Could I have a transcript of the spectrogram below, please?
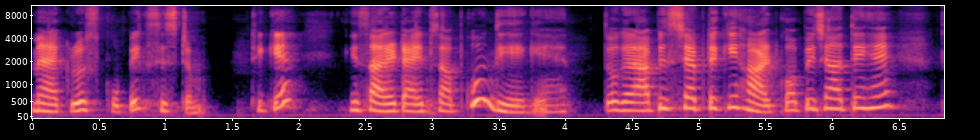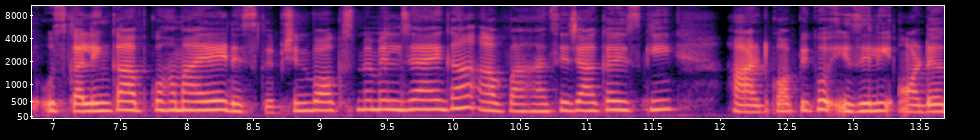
मैक्रोस्कोपिक सिस्टम ठीक है? ये सारे टाइप्स आपको दिए गए हैं। तो अगर आप इस चैप्टर की हार्ड कॉपी चाहते हैं तो उसका लिंक आपको हमारे डिस्क्रिप्शन बॉक्स में मिल जाएगा। आप वहाँ से जाकर इसकी हार्ड कॉपी को इजीली ऑर्डर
